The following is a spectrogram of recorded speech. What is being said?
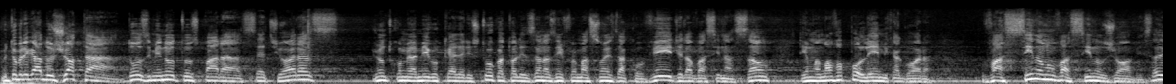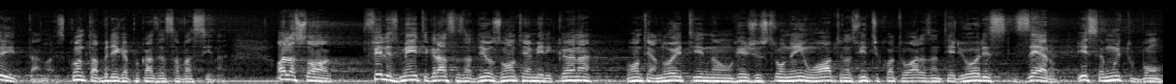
Muito obrigado, Jota. 12 minutos para 7 horas. Junto com meu amigo Keller Estouco, atualizando as informações da Covid, da vacinação. Tem uma nova polêmica agora. Vacina ou não vacina os jovens? Eita, nós. Quanta briga por causa dessa vacina. Olha só, felizmente, graças a Deus, ontem a americana, ontem à noite, não registrou nenhum óbito nas 24 horas anteriores, zero. Isso é muito bom.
